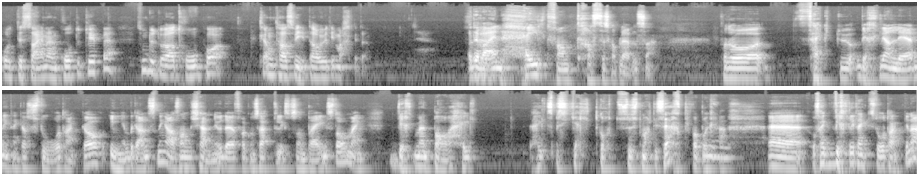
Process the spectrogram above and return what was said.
å designe en prototype som du da har tro på kan tas videre ut i markedet. Og det var en helt fantastisk opplevelse. For da fikk du virkelig anledning til å tenke store tanker, ingen begrensninger. Altså, vi kjenner jo det fra konseptet liksom som brainstorming, men bare helt, helt spesielt godt systematisert. for å bruke det. Eh, og fikk virkelig tenkt de store tankene.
